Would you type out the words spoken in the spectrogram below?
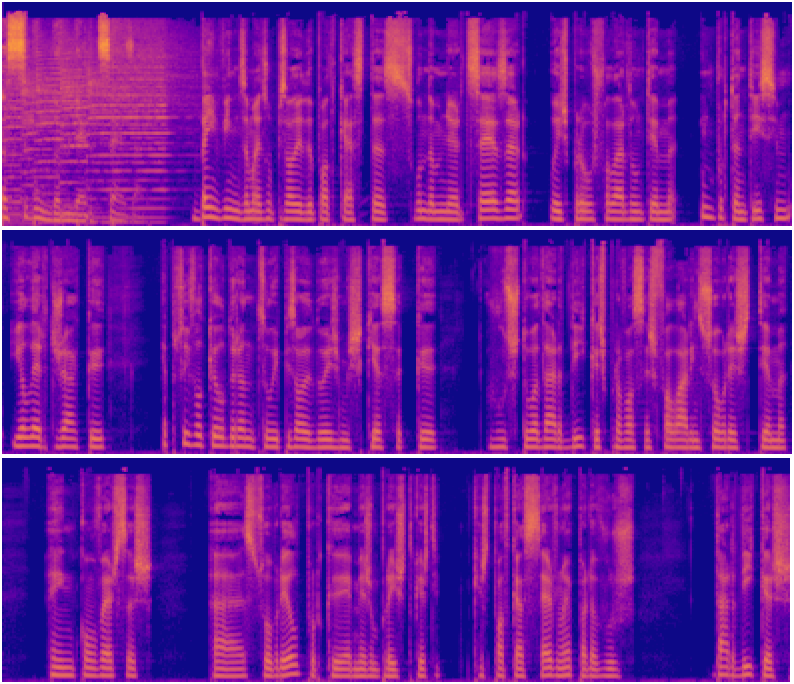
A Segunda Mulher de César. Bem-vindos a mais um episódio do podcast da Segunda Mulher de César. Hoje para vos falar de um tema importantíssimo e alerto já que é possível que eu durante o episódio 2 me esqueça que vos estou a dar dicas para vocês falarem sobre este tema em conversas uh, sobre ele, porque é mesmo para isto que este, que este podcast serve, não é? Para vos dar dicas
